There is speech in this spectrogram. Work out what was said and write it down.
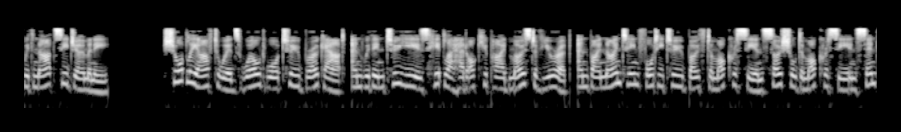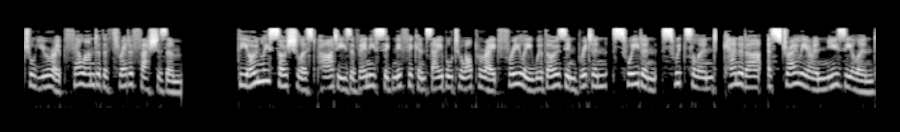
with Nazi Germany. Shortly afterwards World War II broke out, and within two years Hitler had occupied most of Europe, and by 1942 both democracy and social democracy in Central Europe fell under the threat of fascism. The only socialist parties of any significance able to operate freely were those in Britain, Sweden, Switzerland, Canada, Australia and New Zealand.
